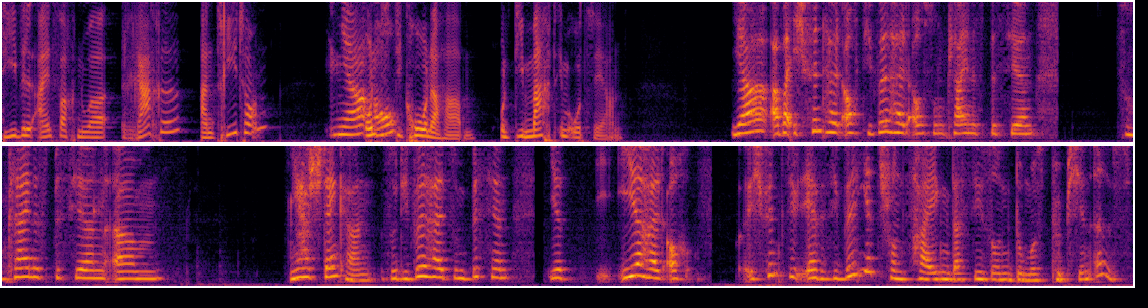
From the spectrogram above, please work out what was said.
die will einfach nur Rache an Triton Ja, und auch. die Krone haben. Und die Macht im Ozean. Ja, aber ich finde halt auch, die will halt auch so ein kleines bisschen, so ein kleines bisschen, ähm, ja, stänkern. So, die will halt so ein bisschen ihr, ihr halt auch, ich finde, sie, ja, sie will jetzt schon zeigen, dass sie so ein dummes Püppchen ist.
